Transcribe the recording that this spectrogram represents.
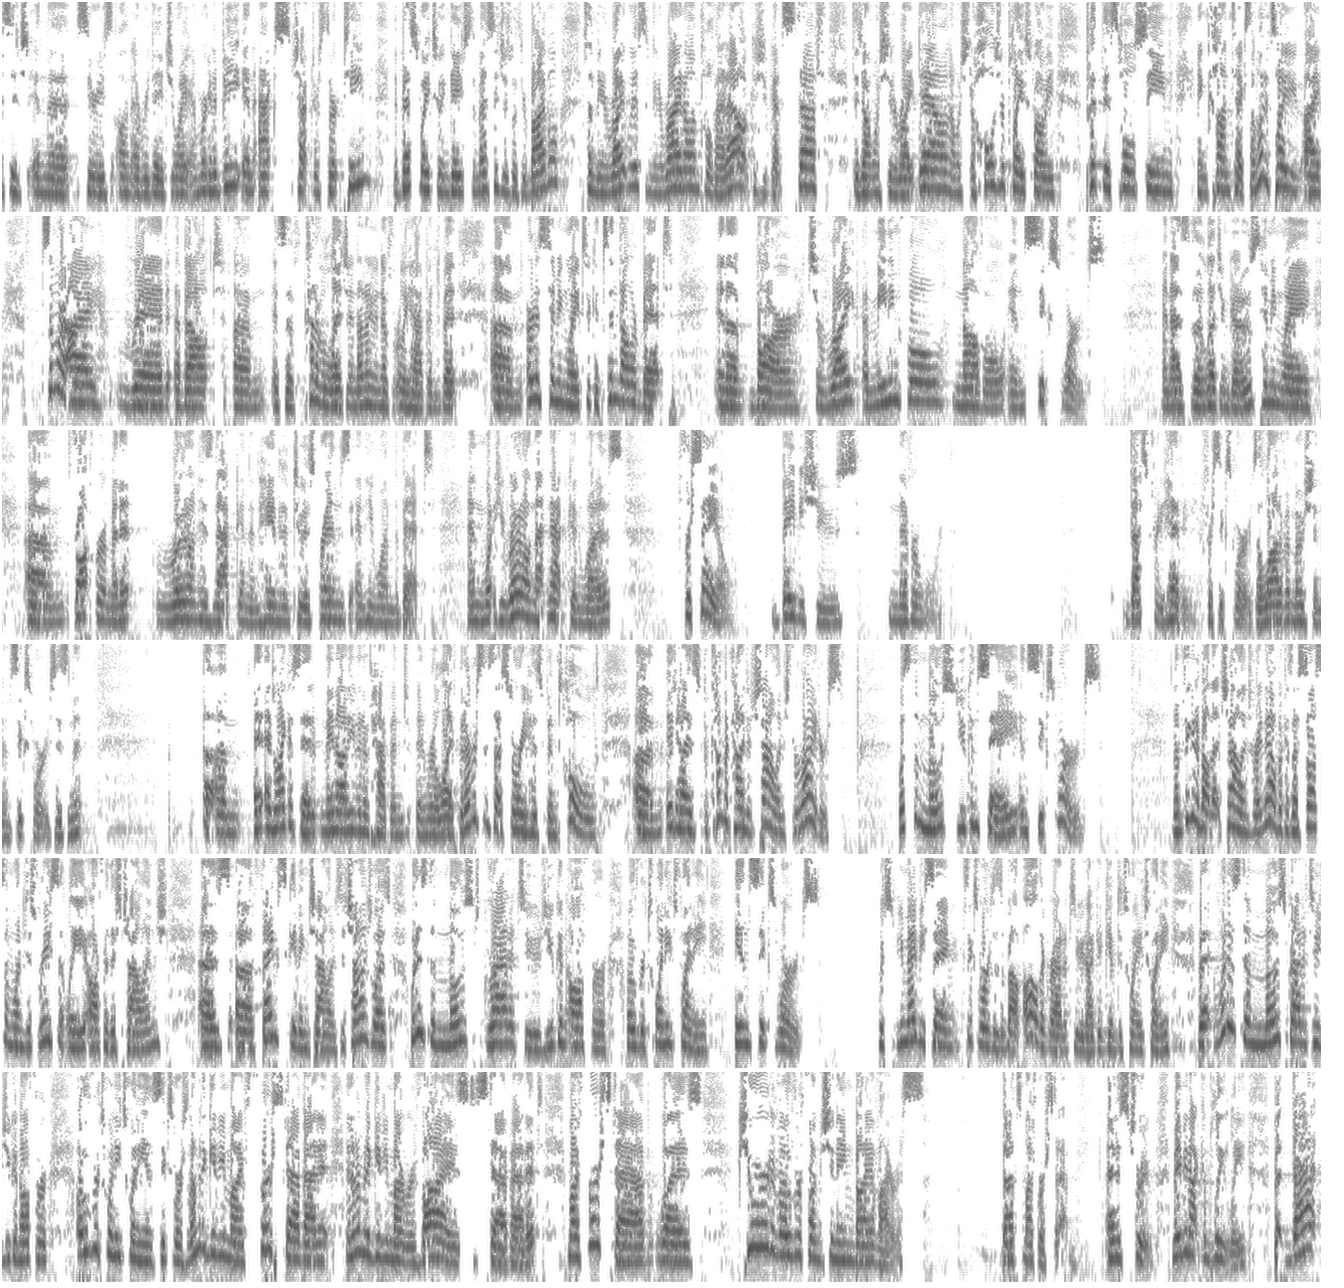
Message in the series on everyday joy, and we're going to be in Acts chapter 13. The best way to engage the message is with your Bible, something to write with, something to write on. Pull that out because you've got stuff that I want you to write down. I want you to hold your place while we put this whole scene in context. I want to tell you, I somewhere I read about um, it's a kind of a legend. I don't even know if it really happened, but um, Ernest Hemingway took a ten dollar bet in a bar to write a meaningful novel in six words. And as the legend goes, Hemingway um, thought for a minute, wrote on his napkin, and handed it to his friends, and he won the bet. And what he wrote on that napkin was, For sale, baby shoes never worn. That's pretty heavy for six words. A lot of emotion in six words, isn't it? Um, and, and, like I said, it may not even have happened in real life, but ever since that story has been told, um, it has become a kind of challenge for writers. What's the most you can say in six words? And I'm thinking about that challenge right now because I saw someone just recently offer this challenge as a Thanksgiving challenge. The challenge was, what is the most gratitude you can offer over 2020 in six words? Which you may be saying six words is about all the gratitude I could give to 2020. But what is the most gratitude you can offer over 2020 in six words? And I'm going to give you my first stab at it, and then I'm going to give you my revised stab at it. My first stab was cured of overfunctioning by a virus. That's my first stab. And it's true. Maybe not completely, but that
